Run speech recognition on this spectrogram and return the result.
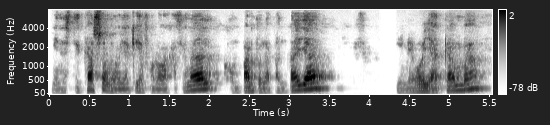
Y en este caso me voy aquí a foro vacacional, comparto la pantalla y me voy a Canva.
